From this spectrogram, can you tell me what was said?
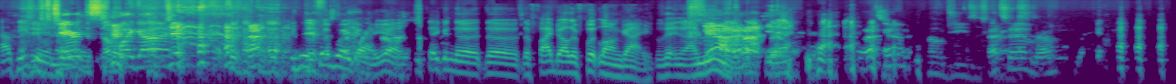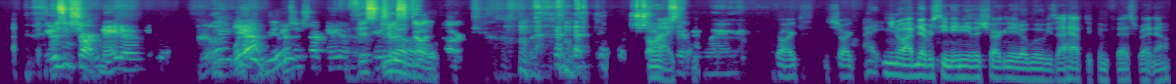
How's he doing? Jared the Subway guy. The Subway guy. Yeah, He's taking the the the five dollar foot long guy. I mean, yeah, yeah. that's him. Oh Jesus, that's Christ. him, bro. he was in Sharknado. Really? Yeah, really? he was in Sharknado. This just no. got dark. Sharks nice. everywhere. Shark, shark. I, you know, I've never seen any of the Sharknado movies. I have to confess right now.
